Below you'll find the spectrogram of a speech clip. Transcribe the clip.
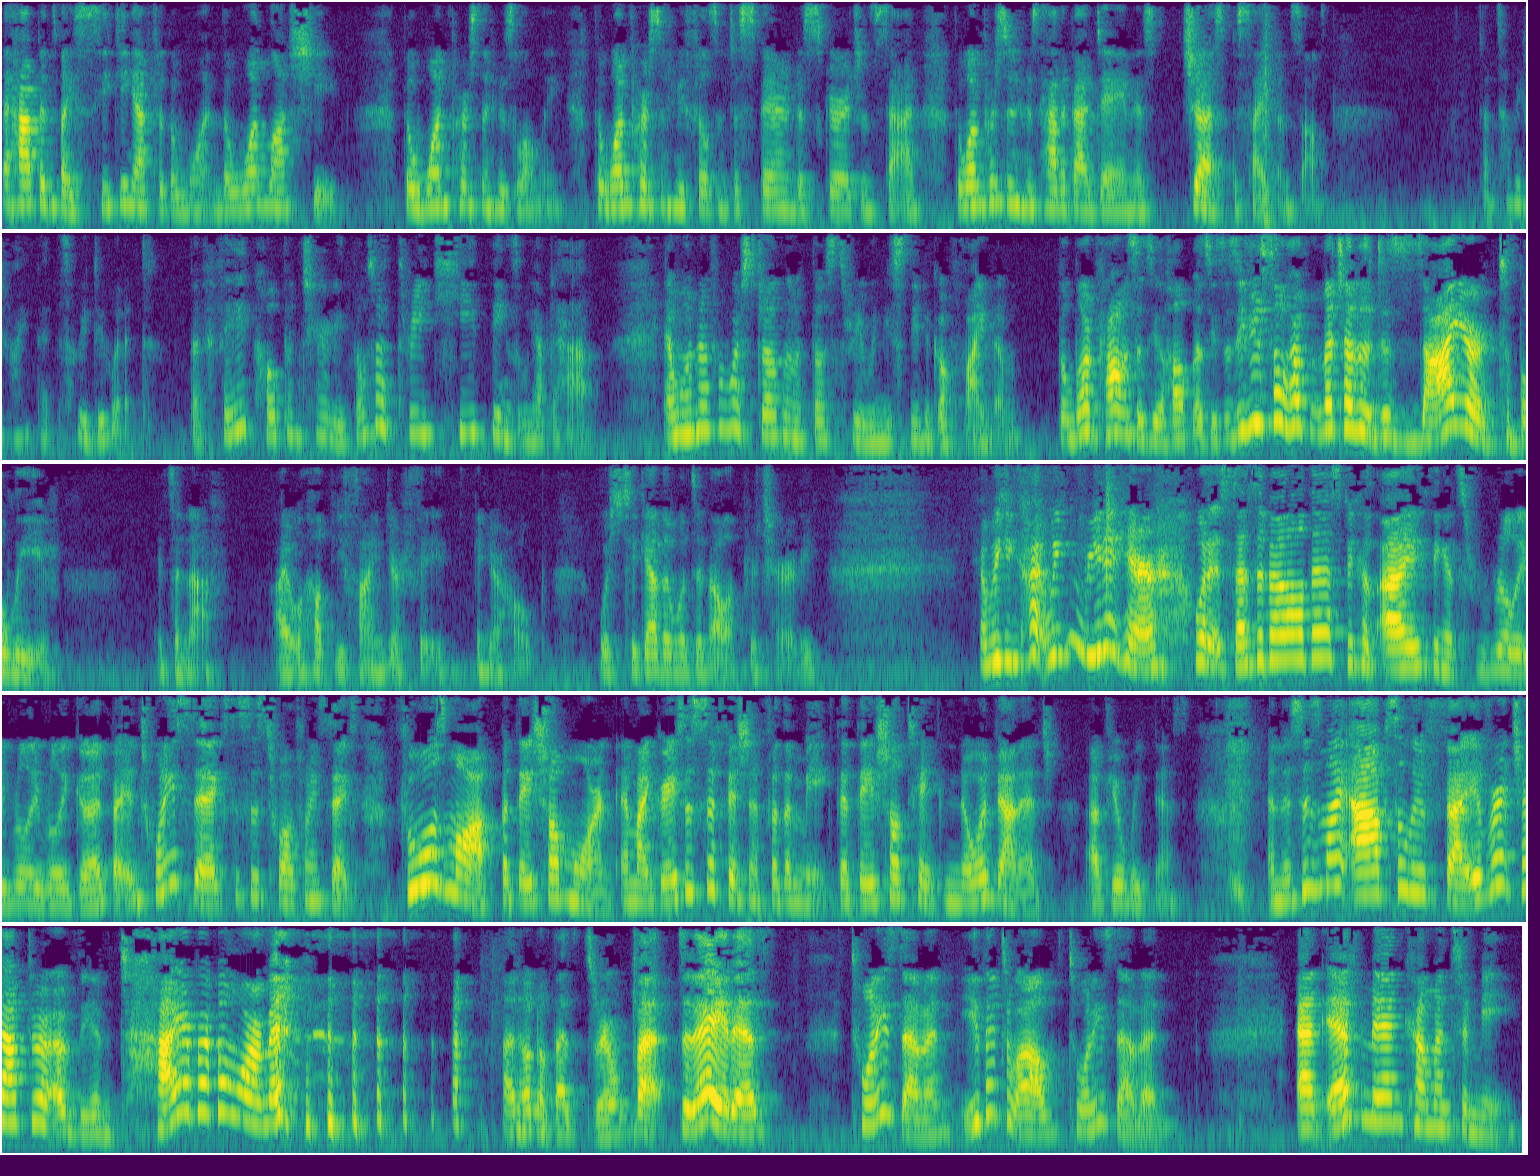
It happens by seeking after the one, the one lost sheep, the one person who's lonely, the one person who feels in despair and discouraged and sad, the one person who's had a bad day and is just beside themselves. That's how we find it. That's how we do it. But faith, hope, and charity, those are three key things that we have to have. And whenever we're struggling with those three, we just need to go find them. The Lord promises He'll help us. He says, if you so have much have a desire to believe, It's enough. I will help you find your faith and your hope, which together will develop your charity. And we can we can read it here what it says about all this because I think it's really really really good. But in 26, this is 12 26. Fools mock, but they shall mourn, and my grace is sufficient for the meek, that they shall take no advantage of your weakness. And this is my absolute favorite chapter of the entire Book of Mormon. I don't know if that's true, but today it is. 27, Ether 12, 27. And if men come unto me,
